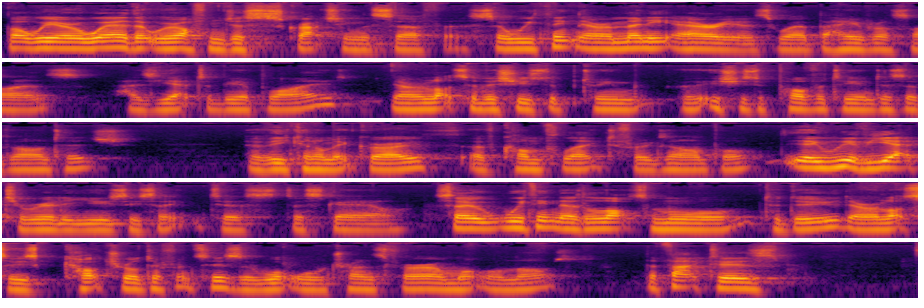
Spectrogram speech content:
but we are aware that we're often just scratching the surface. So we think there are many areas where behavioral science has yet to be applied. There are lots of issues between issues of poverty and disadvantage, of economic growth, of conflict, for example. We have yet to really use these to, to scale. So we think there's lots more to do. There are lots of these cultural differences of what will transfer and what will not. The fact is,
